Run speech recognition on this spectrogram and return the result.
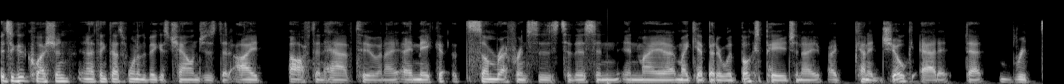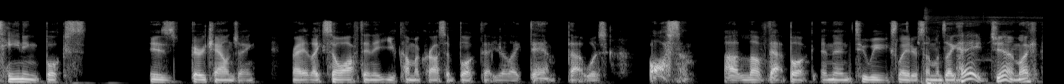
It's a good question, and I think that's one of the biggest challenges that I often have too. And I, I make some references to this in in my uh, my Get Better with Books page, and I I kind of joke at it that retaining books is very challenging, right? Like so often that you come across a book that you're like, damn, that was awesome. I love that book. And then two weeks later, someone's like, Hey, Jim, like,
